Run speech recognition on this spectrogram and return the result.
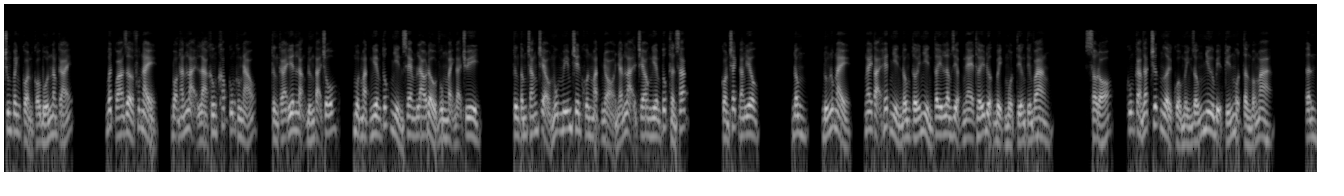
chung quanh còn có bốn năm cái. Bất quá giờ phút này, bọn hắn lại là không khóc cũng không náo, từng cái yên lặng đứng tại chỗ, một mặt nghiêm túc nhìn xem lao đầu vung mạnh đại truy. Từng tấm trắng trẻo mũm mĩm trên khuôn mặt nhỏ nhắn lại treo nghiêm túc thần sắc còn trách đáng yêu. Đông, đúng lúc này, ngay tại hết nhìn đông tới nhìn tây, lâm diệp nghe thấy được bịch một tiếng tiếng vang. Sau đó, cũng cảm giác trước người của mình giống như bị kín một tầng bóng ma. Ân.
